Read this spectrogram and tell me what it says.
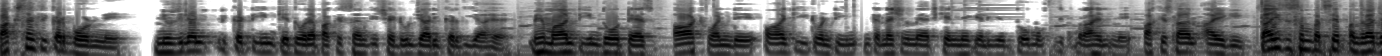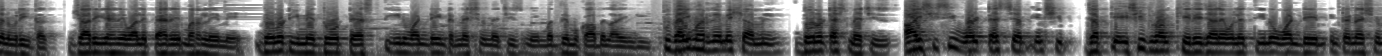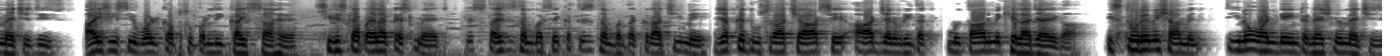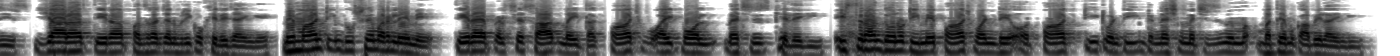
Pakistan cricket board ने New Zealand cricket team के दौरे पाकिस्तान की शेड्यूल जारी कर दिया है। मेहमान टीम दो टेस्ट, आठ वनडे, पाँच टी ट्वेंटी इंटरनेशनल मैच खेलने के लिए दो मुख्तलिफ़ मराहल में पाकिस्तान आएगी। तेईस दिसंबर से 15 जनवरी तक जारी रहने वाले पहले मरहले में दोनों टीमें दो टेस्ट, तीन वनडे इंटरनेशनल मैचेस में मध्य मुकाबल आएँगी। इब्तदाई मरहले में शामिल दोनों test matches ICC world test championship जबकि इसी दौरान खेले जाने वाले तीनों one day international matches ICC world cup super league का हिस्सा है। सीरीज़ का पहला टेस्ट मैच सताईस दिसंबर से इकतीस दिसंबर तक कराची में, जबकि दूसरा चार से आठ जनवरी तक मुल्तान में खेला जाएगा। इस दौरे में शामिल तीनों वनडे इंटरनेशनल मैचेस ग्यारह, तेरह, पंद्रह जनवरी को खेले जाएँगे। मेहमान टीम दूसरे मरहले में, तेरह अप्रैल से सात मई तक पाँच व्हाइट बॉल मैचेस खेलेगी। इस दौरान दोनों टीमें पाँच वनडे और पाँच टी ट्वेंटी इंटरनेशनल मैचेस में, मध्य मुकाबले आएँगी।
